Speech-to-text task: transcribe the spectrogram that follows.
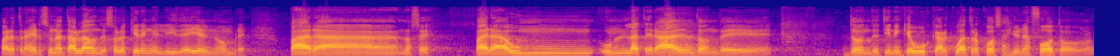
para traerse una tabla donde solo quieren el ID y el nombre, para, no sé, para un, lateral donde, donde tienen que buscar cuatro cosas y una foto,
